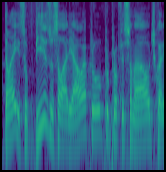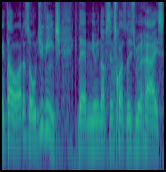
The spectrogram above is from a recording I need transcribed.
Então é isso, o piso salarial é para o pro profissional de 40 horas ou de 20, que é R$ 1.900, quase R$ 2.000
